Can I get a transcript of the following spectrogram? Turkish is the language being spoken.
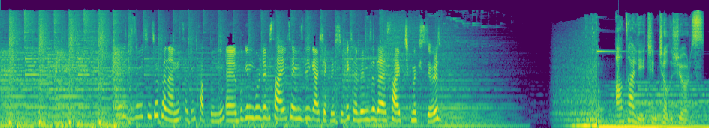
İçin çok önemli. Takım kaptanıyım. Ee, Bugün burada bir sahil temizliği gerçekleştirdik. Çevremize de sahip çıkmak istiyoruz. Antalya için çalışıyoruz.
